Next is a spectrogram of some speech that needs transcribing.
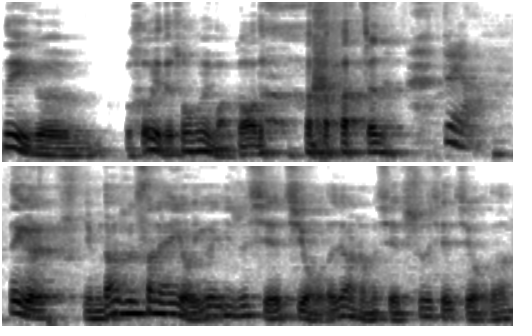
那个何伟的生活费蛮高的，真的。对呀。那个，你们当时三联有一个一直写酒的，叫什么？写吃写酒的？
